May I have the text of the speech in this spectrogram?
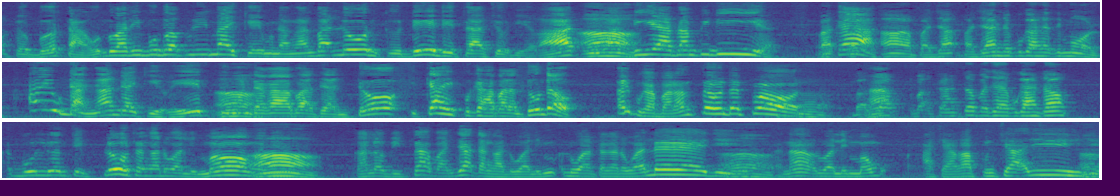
Oktober tahun 2025 Ikai menangan Baklun Kedai Desa Cok Dirat Ah. Dia Belampi dia Maka Ah, pajak pajak dia pegah lah timur. Hai undangan dah kirim Ah. Kemendara Abad Tianto Ikai pegah Abad Lantun tau ai pegang barang tu telefon Bak Ha? bak kata pajak pegah tau. bulan tiplo tanggal 25 haji. Ah. Kalau bita banyak tanggal 25 dua tanggal 2 le ji. Ah. Karena 25 acara puncak ji. ji.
